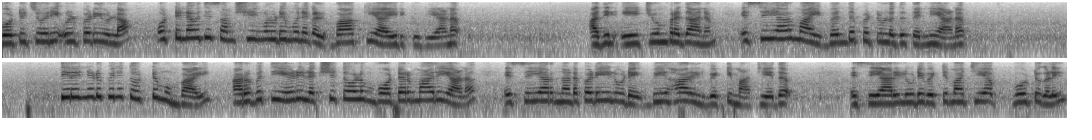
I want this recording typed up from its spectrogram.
വോട്ടുചോരി ഉൾപ്പെടെയുള്ള ഒട്ടനവധി സംശയങ്ങളുടെ മുനകൾ ബാക്കിയായിരിക്കുകയാണ്. അതിൽ ഏറ്റവും പ്രധാനം എസ് ഐ ആറുമായി ബന്ധപ്പെട്ടുള്ളത് തന്നെയാണ്. തിരഞ്ഞെടുപ്പിന് തൊട്ടു മുമ്പായി അറുപത്തിയേഴ് ലക്ഷത്തോളം വോട്ടർമാരെയാണ് എസ് ഐ ആർ നടപടിയിലൂടെ ബീഹാറിൽ വെട്ടിമാറ്റിയത്. എസ് ഐ ആറിലൂടെ വെട്ടിമാറ്റിയ വോട്ടുകളിൽ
